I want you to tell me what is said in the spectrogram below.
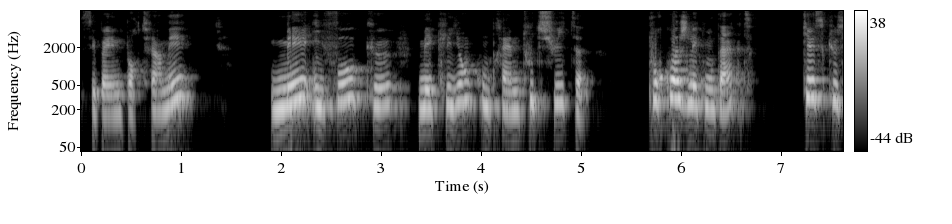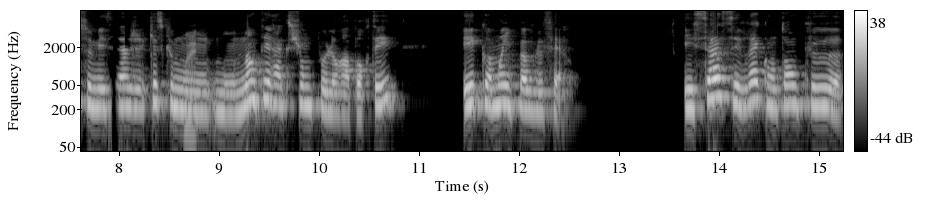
c'est pas une porte fermée, mais il faut que mes clients comprennent tout de suite pourquoi je les contacte, qu'est-ce que ce message, qu'est-ce que mon, ouais. mon interaction peut leur apporter et comment ils peuvent le faire. Et ça, c'est vrai qu'en tant que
